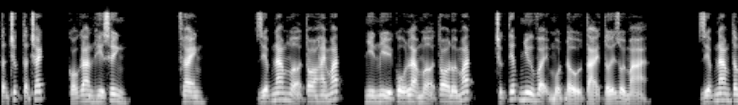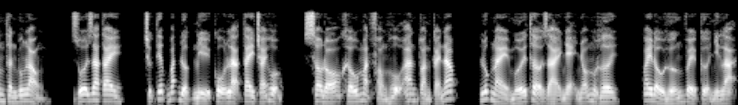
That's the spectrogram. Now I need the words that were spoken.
tận chức tận trách, có gan hy sinh. Frank. Diệp Nam mở to hai mắt, nhìn nhì cô là mở to đôi mắt, trực tiếp như vậy một đầu tài tới rồi mà. Diệp Nam tâm thần buông lỏng, duỗi ra tay, trực tiếp bắt được nhì cô là tay trái hộp, sau đó khấu mặt phòng hộ an toàn cái nắp, lúc này mới thở dài nhẹ nhõm một hơi, quay đầu hướng về cửa nhìn lại.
